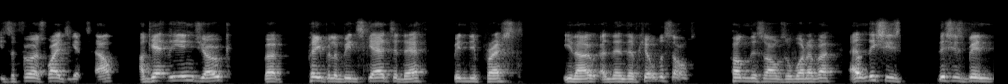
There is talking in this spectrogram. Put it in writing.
is the first way to get to hell. I get the in joke, but people have been scared to death, been depressed, you know, and then they've killed themselves, hung themselves, or whatever. And this is, this has been,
